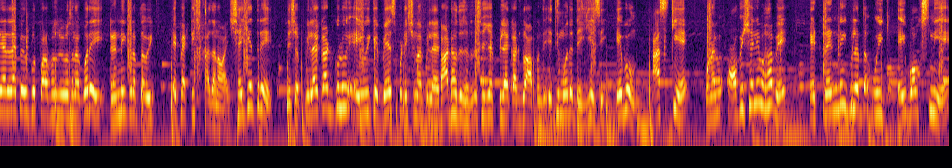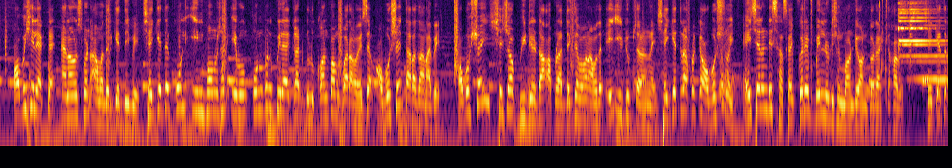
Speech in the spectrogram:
রিয়েল লাইফের উপর পারফরমেন্স বিবেচনা করেই trending player of the week এই প্যাকটি সাজানো হয়। সেই ক্ষেত্রে যেসব প্লেয়ার কার্ডগুলো এই উইকে বেস্ট প্রোটেকশনাল প্লেয়ার কার্ড হতে চলেছে, সেই সব প্লেয়ার কার্ডগুলো আপনাদের ইতিমধ্যে দেখিয়েছি এবং আজকে আমি অফিসিয়ালিভাবে এই trending play of the week এই বক্স নিয়ে অফিসিয়ালি একটা অ্যানাউন্সমেন্ট আমাদেরকে দিবে। সেই ক্ষেত্রে কোন ইনফরমেশন এবং কোন কোন প্লেয়ার কার্ডগুলো কনফার্ম করা হয়েছে অবশ্যই তারা জানাবে। অবশ্যই সেসব ভিডিওটা আপনারা দেখতে পাবেন আমাদের এই ইউটিউব চ্যানেলে সেই ক্ষেত্রে আপনাকে অবশ্যই এই চ্যানেলটি সাবস্ক্রাইব করে বেল নোটিফিকেশন বাউন্টি অন করে রাখতে হবে। সেই ক্ষেত্রে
